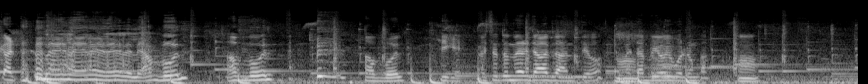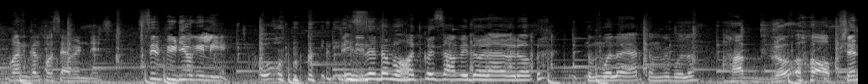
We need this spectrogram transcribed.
कट नहीं नहीं नहीं नहीं नहीं अब बोल अब बोल अब बोल। ठीक है वैसे तुम मेरा जवाब जानते हो। हाँ। मैं तब भी वही बोलूँगा। हाँ। One girl for seven days सिर्फ़ वीडियो के लिए. इससे तो बहुत कुछ साबित हो रहा है ब्रो तुम बोलो यार तुम भी बोलो. हाँ ब्रो ऑप्शन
